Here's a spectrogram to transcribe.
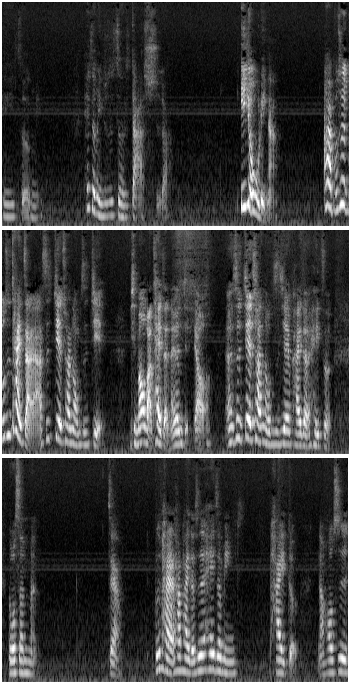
黑泽明，黑泽明就是真的是大师啊。一九五零啊，啊不是不是太宰啊，是芥川龙之介，请帮我把太宰那边剪掉，呃是芥川龙之介拍的黑泽罗生门，这样，不是拍的，他拍的是黑泽明拍的，然后是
